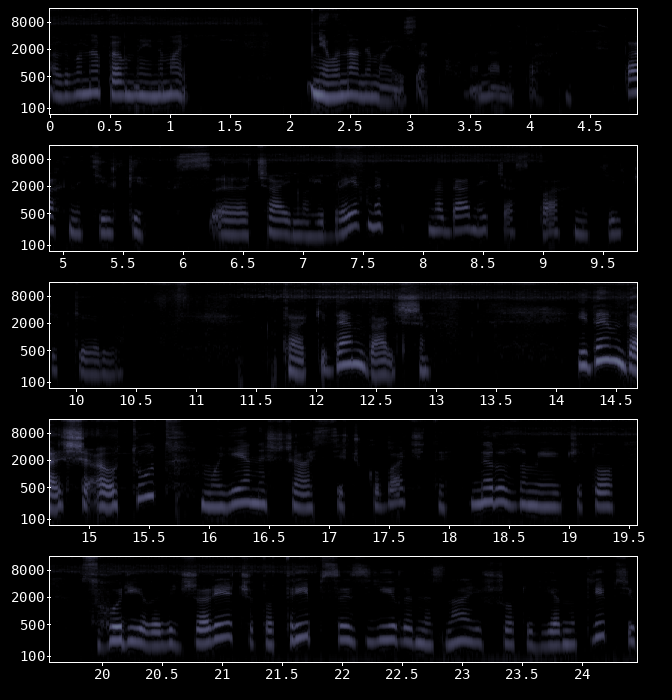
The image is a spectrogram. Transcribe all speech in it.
Але вона, певно, і не має. Ні, вона не має запаху, вона не пахне. Пахне тільки з е, чайно-гібридних на даний час пахне тільки керіо. Так, ідемо далі. Ідемо далі. А отут моє нещастячко, бачите? Не розумію, чи то згоріли від жари, чи то тріпси з'їли. Не знаю, що тут є. Ну, тріпсів,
